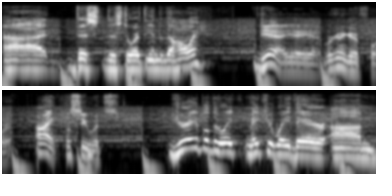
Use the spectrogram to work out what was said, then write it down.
Uh, this this door at the end of the hallway. Yeah, yeah, yeah. We're gonna go for it. All right, Let's see what's. you're able to make your way there. Um,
